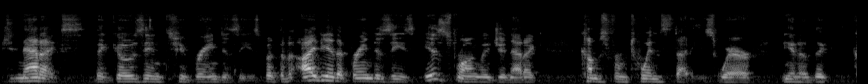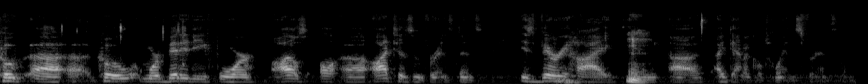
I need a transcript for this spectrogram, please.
genetics that goes into brain disease. But the idea that brain disease is strongly genetic comes from twin studies, where you know the co- uh, comorbidity for uh, autism, for instance, is very high mm. in uh, identical twins, for instance.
